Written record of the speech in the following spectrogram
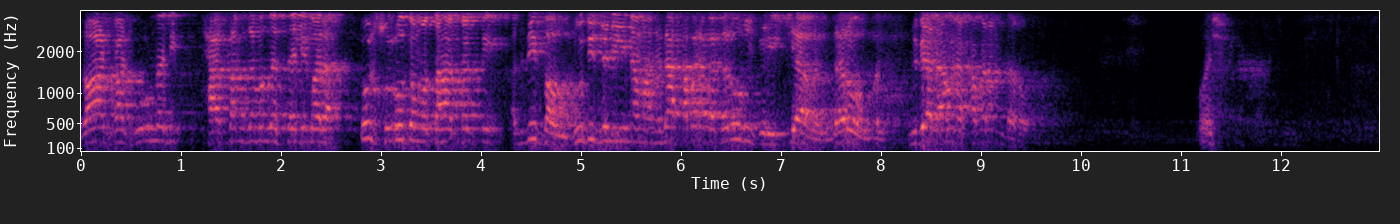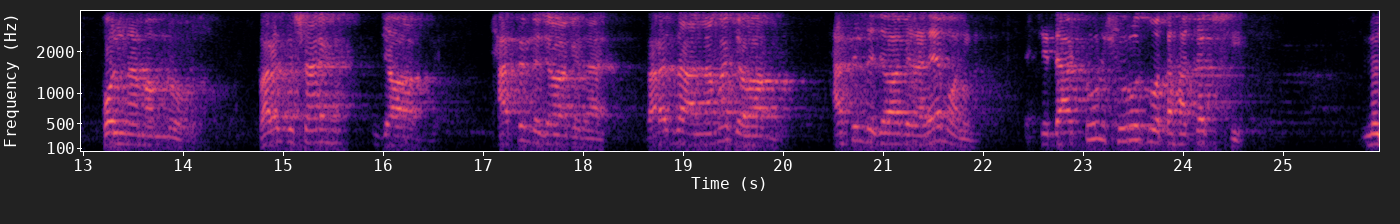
غاټ غاټ ورونه دي حاکم زمونږ سلیمه ده ټول شروط متحقق دي دې باوجود ځلې نه مانه دا خبره به دروغي کړی چې وایي دروغ وایي نو بیا دا خبره هم دروغ وش قلنا ممنوع فرض شارح جواب حاصل د جواب ده فرض علامه جواب حاصل د جواب ده نه مولانا چې دا ټول شروط متحقق شي نو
